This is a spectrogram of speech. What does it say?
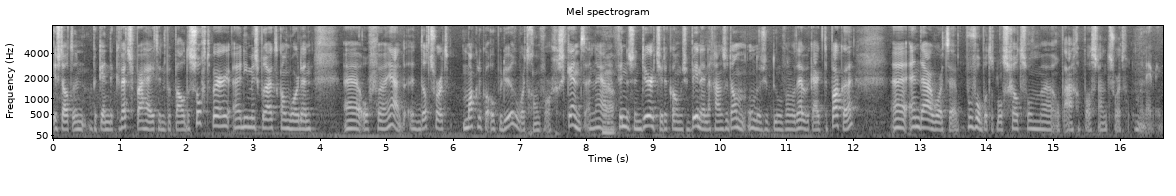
Is dat een bekende kwetsbaarheid in een bepaalde software uh, die misbruikt kan worden? Uh, of ja, dat soort makkelijke open deuren wordt gewoon voor gescand. En nou ja, ja. dan vinden ze een deurtje, dan komen ze binnen en dan gaan ze dan onderzoek doen van wat heb ik eigenlijk te pakken. Uh, en daar wordt uh, bijvoorbeeld het losgeldsom uh, op aangepast aan het soort van onderneming.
